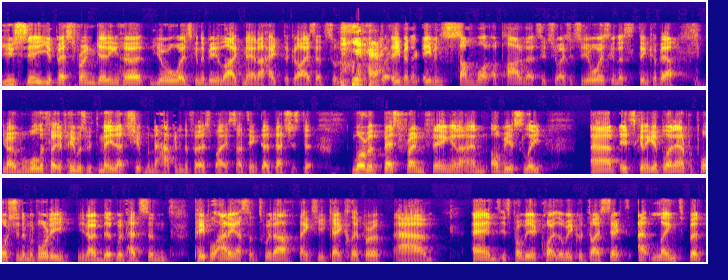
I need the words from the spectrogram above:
you see your best friend getting hurt, you're always going to be like, man, I hate the guys that sort of yeah. even even somewhat a part of that situation. So you're always going to think about, you know, well, if if he was with me, that shit wouldn't have happened in the first place. I think that that's just a more of a best friend thing, and and obviously. um, it's going to get blown out of proportion. And we've already, you know, that we've had some people adding us on Twitter. Thanks, UK Clipper. Um, and it's probably a quote that we could dissect at length. But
